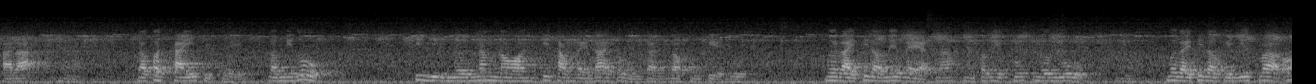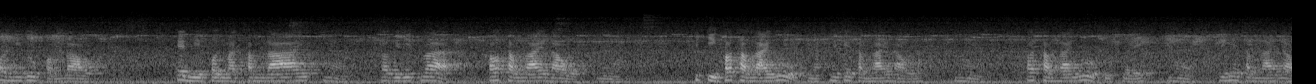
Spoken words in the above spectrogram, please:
ภาระเราก็ใช้เฉยๆเรามีลูกที่ยืนเนินนั่งนอนที่ทำอะไรได้ก็เหมือนกัน เราสังเกตดู เมื่อไรที่เราไม่แบกนะมันก็ไม่ทุกข์เรื่องลูก เมื่อไรที่เราไปยึดว่าอ๋อนี่ลูกของเราเช่นมีคนมาทำร้ายเราไปยึดว่าเขาทำร้ายเราที่จริงเขาทำร้ายลูกนะไม่ใช่ทำร้ายเรานะ เขาทำร้ายลูกเฉยๆไม่ใช่ทำร้ายเรา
